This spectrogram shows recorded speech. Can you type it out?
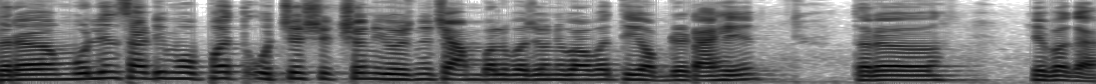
तर मुलींसाठी मोफत उच्च शिक्षण योजनेच्या अंमलबजावणीबाबत ही अपडेट आहे. तर हे बघा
